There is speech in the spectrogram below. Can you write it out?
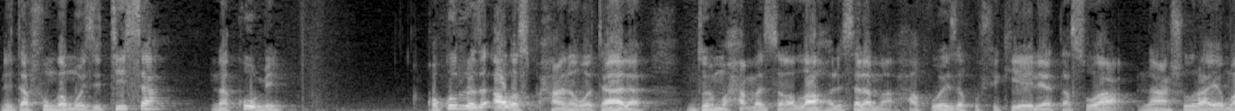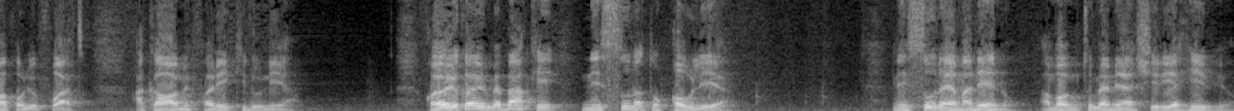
nitafunga mwezi tisa na kumi. Kwa kudra za Allah subhanahu wa ta'ala, Mtume Muhammad sallallahu hakuweza kufikia ile ya taswa na ashura ya mwaka uliofuata, akawa amefariki dunia. Kwa hiyo ikawa imebaki ni sunatu qaulia, ni suna ya maneno ambayo Mtume ameashiria hivyo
